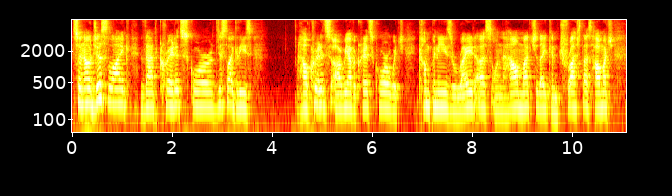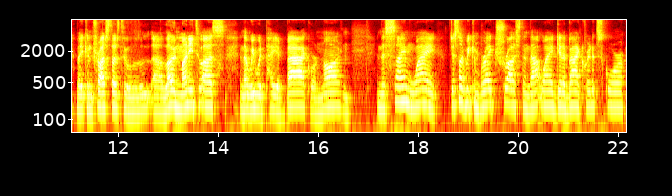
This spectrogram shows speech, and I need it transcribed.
So now, just like that credit score, just like these, how credits are, we have a credit score which companies rate us on how much they can trust us, how much they can trust us to uh, loan money to us, and that we would pay it back or not. And in the same way, just like we can break trust in that way, get a bad credit score,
